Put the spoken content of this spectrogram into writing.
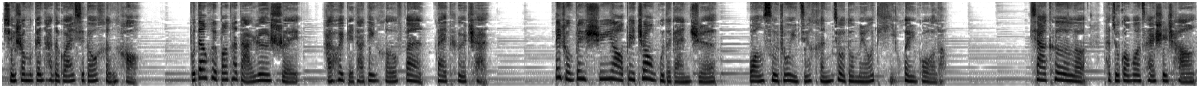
学生们跟他的关系都很好，不但会帮他打热水，还会给他订盒饭、带特产。那种被需要、被照顾的感觉，王素忠已经很久都没有体会过了。下课了，他就逛逛菜市场，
